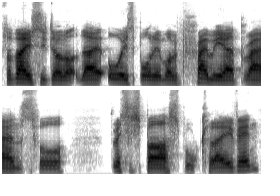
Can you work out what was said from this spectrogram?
For those who do not know, Always Ballin one of the premier brands for British basketball clothing.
